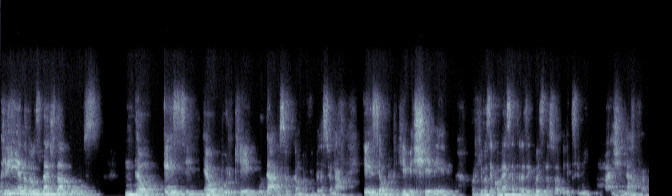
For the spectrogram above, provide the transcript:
cria na velocidade da luz. Então, esse é o porquê mudar o seu campo vibracional. Esse é o porquê mexer nele. Porque você começa a trazer coisas na sua vida que você nem imaginava.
